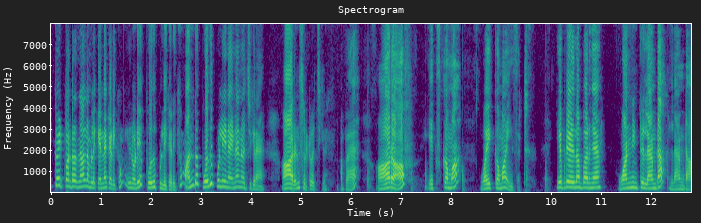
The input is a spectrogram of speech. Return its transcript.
ஈக்குவேட் பண்ணுறதுனால நம்மளுக்கு என்ன கிடைக்கும்? இதனுடைய பொது புள்ளி கிடைக்கும். அந்த பொது புள்ளியை நான் என்னென்னு வச்சுக்கிறேன்? ஆறுன்னு சொல்லிட்டு வச்சுக்கிறேன். அப்போ r of x comma y comma z எப்படி எழுதலாம் பாருங்கள் one into lambda lambda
